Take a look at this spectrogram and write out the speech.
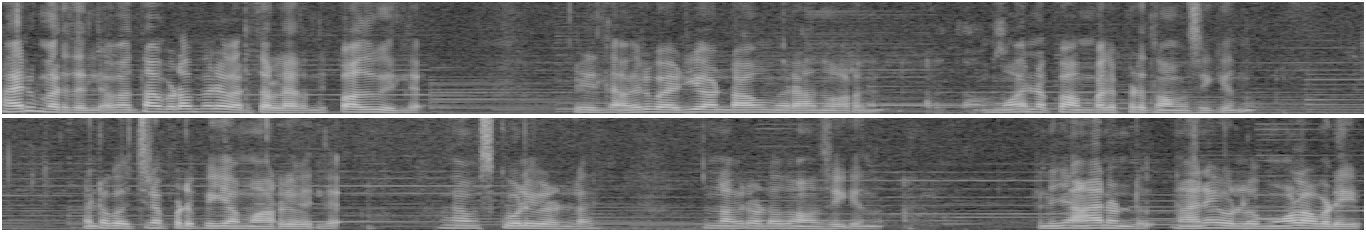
ആരും വരത്തില്ല. വന്നാൽ ഇവിടം വരെ വരത്തുള്ളായിരുന്നു. ഇപ്പം അതുമില്ല. ഇല്ല ഒരു വഴി ഉണ്ടാവും വരാമെന്ന് പറഞ്ഞു. മോനപ്പോൾ അമ്പലപ്പുഴ താമസിക്കുന്നു. എന്റെ കൊച്ചിനെ പഠിപ്പിക്കാൻ മാർഗമില്ല ഞാൻ സ്കൂളിൽ വിടണ്ടേ? എന്നാൽ അവരോട് താമസിക്കുന്നു. പിന്നെ ഞാനുണ്ട്. ഞാനേ ഉള്ളൂ. മോൾ അവിടെയും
